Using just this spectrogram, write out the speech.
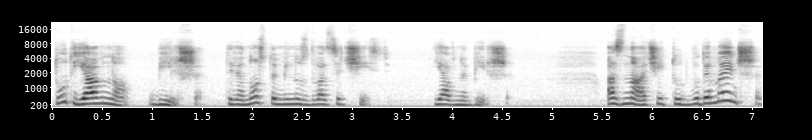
Тут явно більше. 90 мінус 26. Явно більше. А значить, тут буде менше,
